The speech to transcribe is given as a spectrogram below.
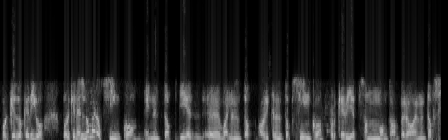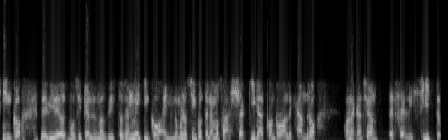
¿Por es lo que digo? Porque en el número 5, en el top 10, eh, bueno, en el top, ahorita en el top 5, porque 10 son un montón, pero en el top 5 de videos musicales más vistos en México, en el número 5 tenemos a Shakira con Ro Alejandro con la canción Te Felicito.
